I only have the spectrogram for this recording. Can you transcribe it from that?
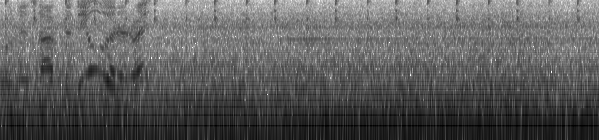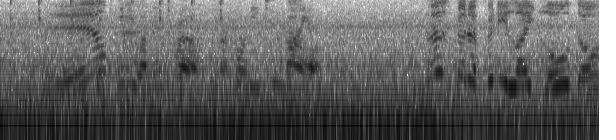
We'll just have to deal with it, right? Continue on this road for 42 miles. That's been a pretty light load though.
